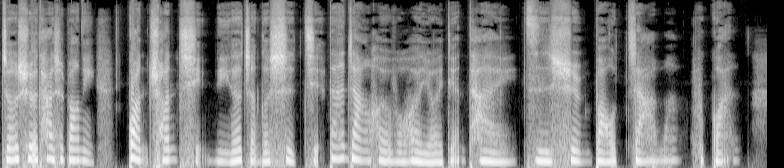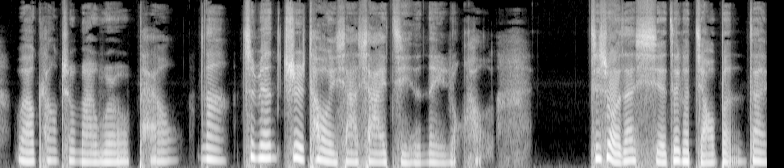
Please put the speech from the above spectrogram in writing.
哲学它是帮你贯穿起你的整个世界。但是这样会不会有一点太资讯爆炸吗？不管，Welcome to my world, pal。那这边剧透一下下一集的内容好了。其实我在写这个脚本，在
